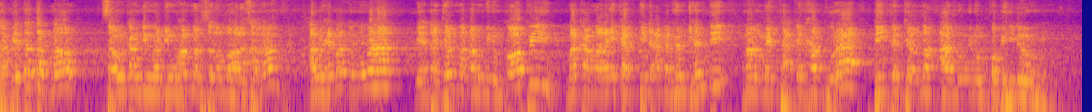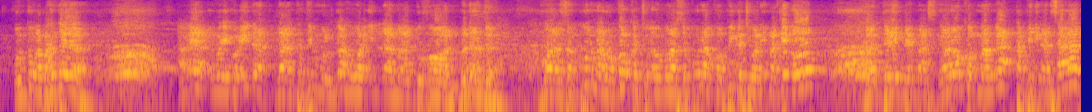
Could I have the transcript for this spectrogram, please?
Tapi tetap naon saur Kangjeng Nabi Muhammad sallallahu alaihi wasallam anu hebat tunggu maha nyata jelma anu minum kopi maka malaikat tidak akan henti-henti mangmentakeun hampura pikeun jelma anu minum kopi hidung. Untung apa henteu ya? ayat sebagai kaidah la tatimul gahwa illa ma'ad dukhan benar tuh mual sempurna rokok kecuali mual sempurna kopi kecuali pakai up? Henteu bebas. Ngarokok mangga tapi dengan syarat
